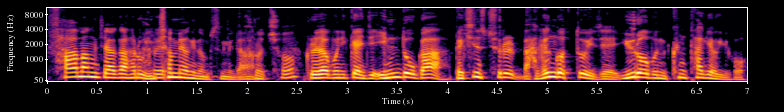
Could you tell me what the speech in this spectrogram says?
사망자가 하루 2천 명이 넘습니다. 그렇죠. 그러다 보니까 이제 인도가 백신 수출을 막은 것도 이제 유럽은 큰 타격이고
